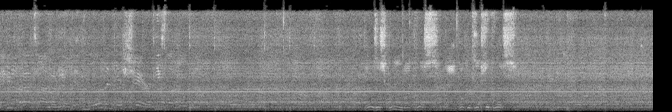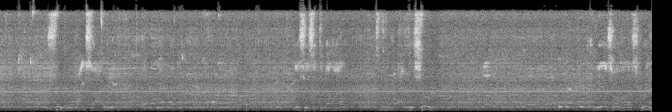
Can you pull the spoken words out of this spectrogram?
Maybe not that time, but he'll hit more than his share if he's left open. There's a screen by Chriss. And Booker kicks to Chriss. Shooter, right side. Dishes it to Belinelli. Back to Schroeder. Ilyasova screen.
